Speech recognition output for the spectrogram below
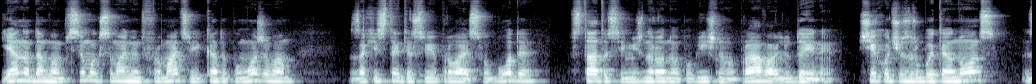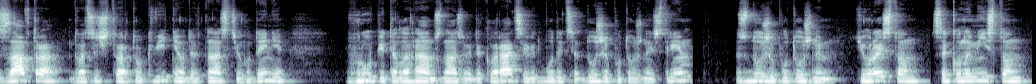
Я надам вам всю максимальну інформацію, яка допоможе вам захистити свої права і свободи в статусі міжнародного публічного права людини. Ще хочу зробити анонс. Завтра, 24 квітня о 19 годині, в групі Telegram з назвою Декларації відбудеться дуже потужний стрім з дуже потужним юристом, з економістом,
